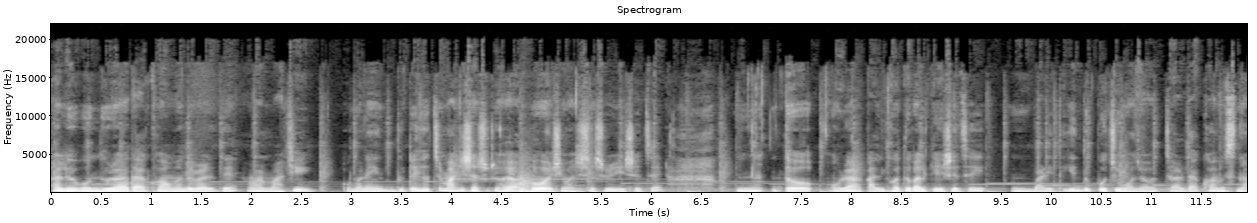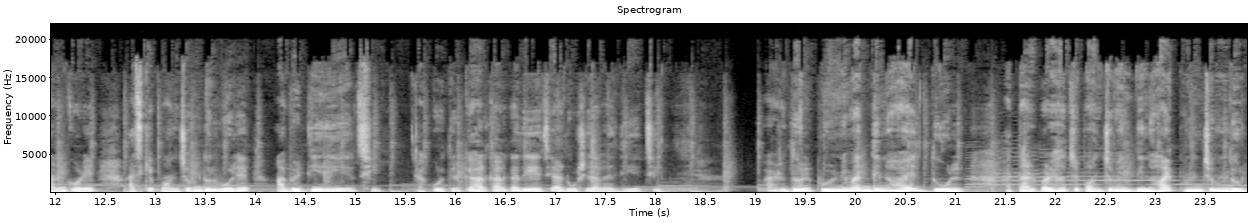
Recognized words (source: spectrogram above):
হ্যালো বন্ধুরা, দেখো আমাদের বাড়িতে আমার মাসি মানে দুটাই হচ্ছে মাসি শাশুড়ি হয়, অল্প বয়সী মাসি শাশুড়ি এসেছে। তো ওরা কাল, গতকালকে এসেছে। বাড়িতে কিন্তু প্রচুর মজা হচ্ছে। আর দেখো আমি স্নান করে আজকে পঞ্চম দোল বলে আবির দিয়ে দিয়েছি। ঠাকুরদেরকে হালকা হালকা দিয়েছি আর তুলসী তলায় দিয়েছি। আর দোল পূর্ণিমার দিন হয় দোল, আর তারপরে হচ্ছে পঞ্চমীর দিন হয় পঞ্চম দোল।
